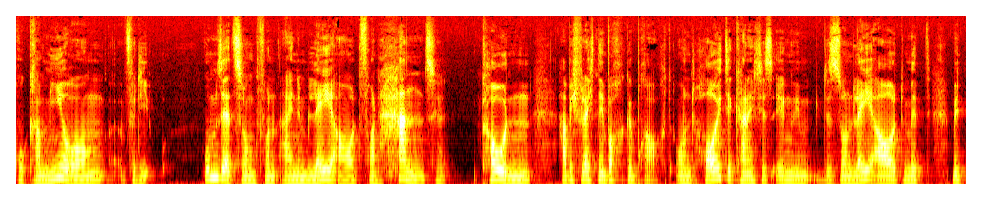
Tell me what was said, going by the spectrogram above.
Programmierung, für die Umsetzung von einem Layout von Hand, Coden, habe ich vielleicht eine Woche gebraucht. Und heute kann ich das irgendwie, das so ein Layout mit, mit,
